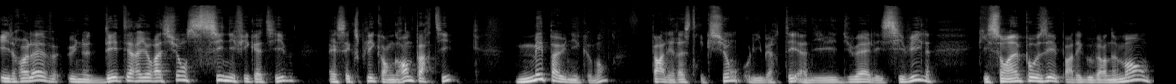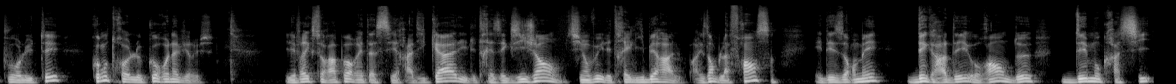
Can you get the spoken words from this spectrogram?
Il relève une détérioration significative. Elle s'explique en grande partie, mais pas uniquement, par les restrictions aux libertés individuelles et civiles qui sont imposées par les gouvernements pour lutter contre le coronavirus. Il est vrai que ce rapport est assez radical, il est très exigeant, si on veut, il est très libéral. Par exemple, la France est désormais dégradée au rang de démocratie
